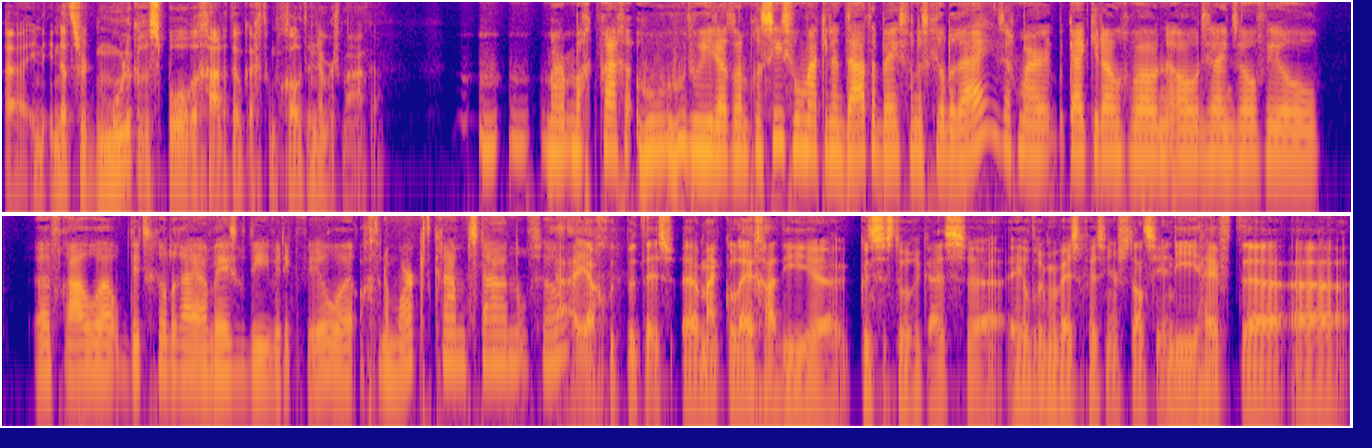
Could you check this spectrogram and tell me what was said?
in, in dat soort moeilijkere sporen gaat het ook echt om grote nummers maken. Maar mag ik vragen, hoe, hoe doe je dat dan precies? Hoe maak je een database van een schilderij? Zeg maar, kijk je dan gewoon, oh, er zijn zoveel uh, vrouwen op dit schilderij aanwezig die, weet ik veel, uh, achter een marktkraam staan of zo? Ja, ja goed punt is, uh, mijn collega die kunsthistorica is heel druk mee bezig geweest in eerste instantie. En die heeft, we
